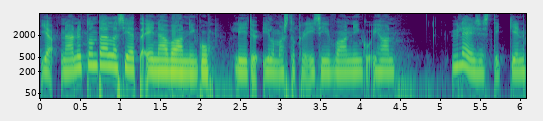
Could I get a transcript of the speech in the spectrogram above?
ja nämä nyt on tällaisia, että ei nämä vaan niin kuin liity ilmastokriisiin, vaan niin kuin ihan yleisestikin.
